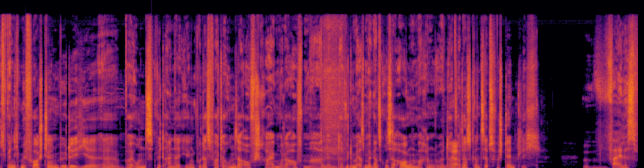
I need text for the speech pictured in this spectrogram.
ich, wenn ich mir vorstellen würde, hier äh, bei uns wird einer irgendwo das Vaterunser aufschreiben oder aufmalen, da würde man erstmal ganz große Augen machen, aber da Ja. war das ganz selbstverständlich. Weil es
